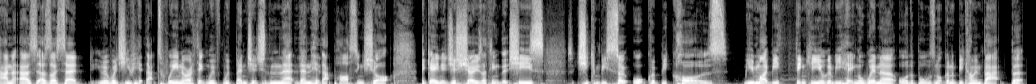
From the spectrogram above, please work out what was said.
And as as I said, you know, when she hit that tweener, I think with with Bencic to the net, then hit that passing shot. Again, it just shows I think that she's she can be so awkward because you might be thinking you're going to be hitting a winner or the ball's not going to be coming back, but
